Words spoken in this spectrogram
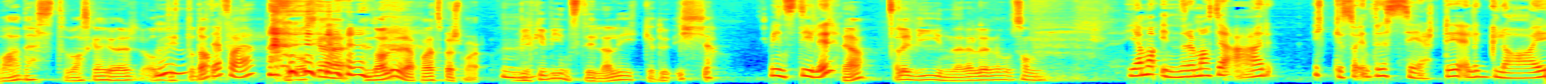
Hva er best? Hva skal jeg gjøre? Og ditt og datt. det får jeg. Nå skal jeg, nå, lurer jeg på et spørsmål. Hvilke vinstiler liker du ikke? Vinstiler. Ja? Eller viner, eller noe sånn Jeg må innrømme at jeg er ikke så interessert i eller glad i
